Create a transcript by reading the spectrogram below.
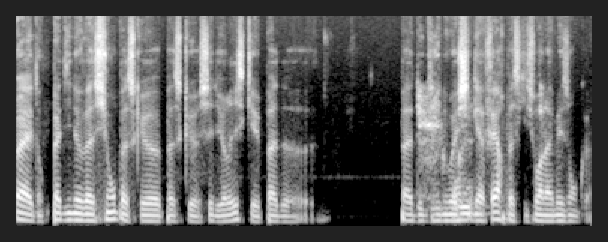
Ouais, donc pas d'innovation parce que parce que c'est du risque et pas de pas de greenwashing à faire parce qu'ils sont à la maison, quoi.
